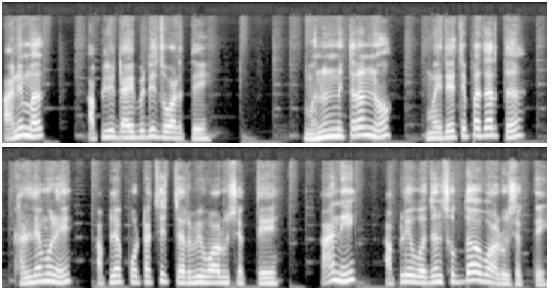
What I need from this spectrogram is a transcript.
आणि मग आपली डायबिटीज वाढते. म्हणून मित्रांनो मैद्याचे पदार्थ खाल्ल्यामुळे आपल्या पोटाची चरबी वाढू शकते आणि आपले वजनसुद्धा वाढू शकते.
